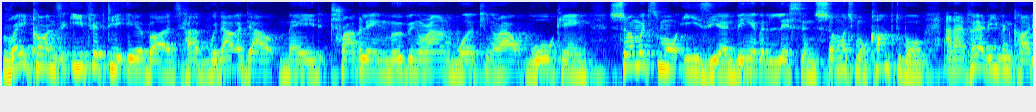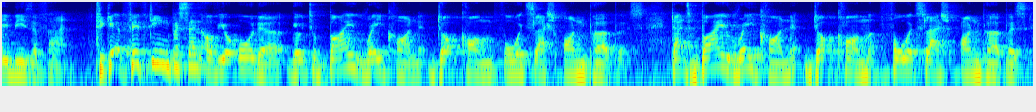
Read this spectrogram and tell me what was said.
Raycon's E50 earbuds have without a doubt made traveling, moving around, working around, walking so much more easier and being able to listen so much more comfortable and I've heard even Cardi B is a fan. To get 15% of your order, go to buyraycon.com forward slash on purpose. That's buyraycon.com forward slash on purpose.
